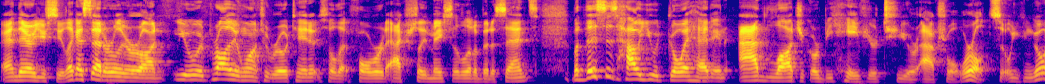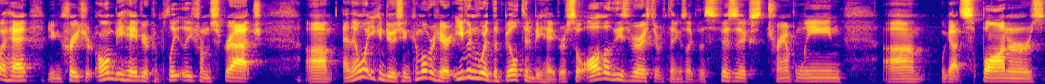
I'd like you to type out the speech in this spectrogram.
And there you see, like I said earlier on, you would probably want to rotate it so that forward actually makes a little bit of sense. But this is how you would go ahead and add logic or behavior to your actual world. So you can go ahead, you can create your own behavior completely from scratch. Um, and then what you can do is you can come over here, even with the built-in behavior. So all of these various different things like this physics, trampoline, um, we got spawners,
